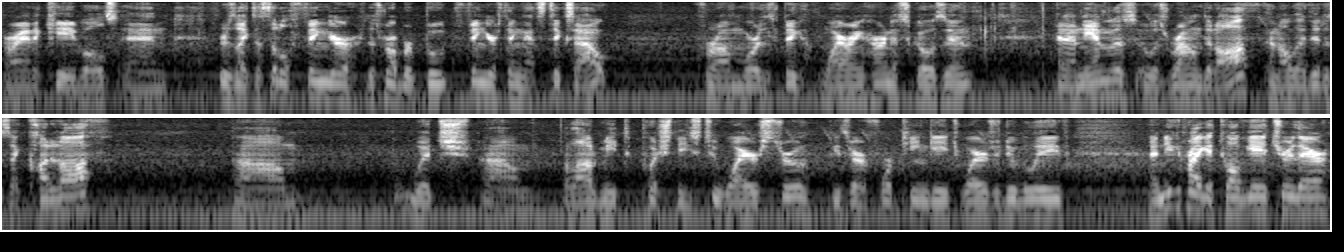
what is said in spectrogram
Ran cables and there's like this little finger, this rubber boot finger thing that sticks out from where this big wiring harness goes in. And on the end of this, it was rounded off, and all I did is I cut it off, um, which um, allowed me to push these two wires through. These are 14 gauge wires, I do believe. And you could probably get 12 gauge through there.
